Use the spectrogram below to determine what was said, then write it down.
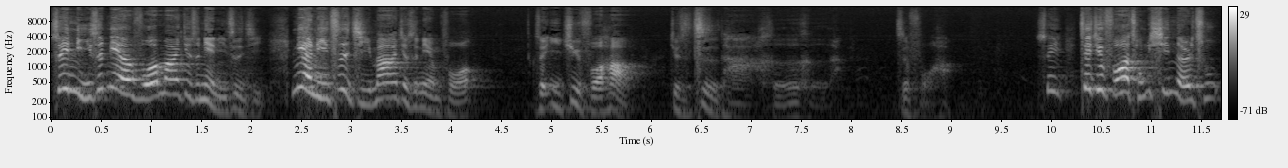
所以你是念佛吗？就是念你自己；念你自己吗？就是念佛。所以一句佛号就是自他和合啊之佛号。所以这句佛号从心而出，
